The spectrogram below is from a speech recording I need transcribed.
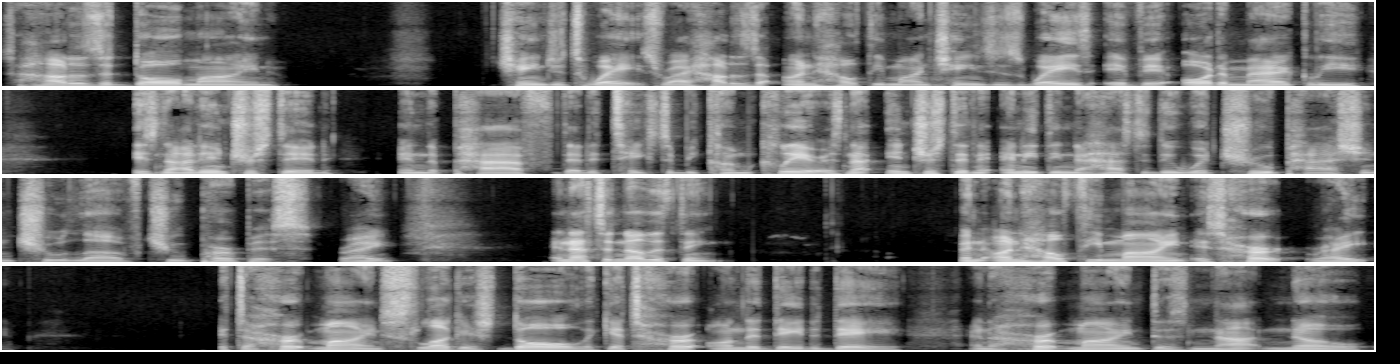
So how does a dull mind change its ways, right? How does the unhealthy mind change its ways if it automatically is not interested in the path that it takes to become clear. It's not interested in anything that has to do with true passion, true love, true purpose, right? And that's another thing. An unhealthy mind is hurt, right? It's a hurt mind, sluggish, dull. It gets hurt on the day to day. And a hurt mind does not know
